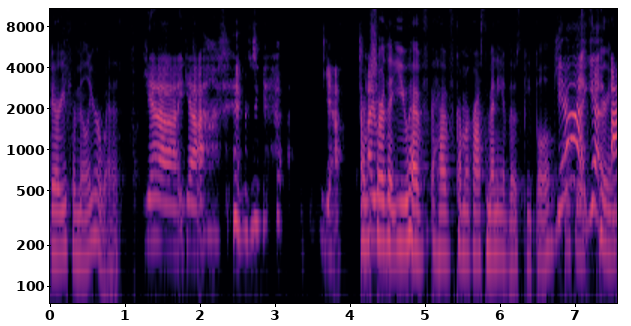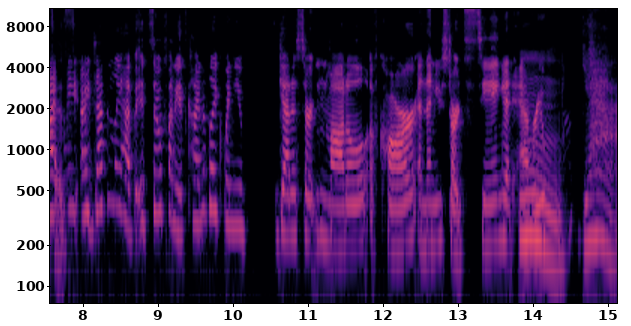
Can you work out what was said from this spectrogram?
very familiar with. Yeah, yeah, yeah. I'm I, sure that you have have come across many of those people. Yeah, yeah, I, I definitely have. It's so funny. It's kind of like when you get a certain model of car and then you start seeing it everywhere. Mm, yeah.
